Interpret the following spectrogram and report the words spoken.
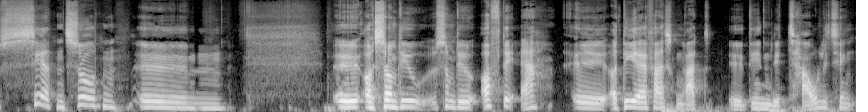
ser den, så den. Øh, øh, og som det, jo, som det jo ofte er, øh, og det er faktisk en ret, øh, det er en lidt tavlig ting,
